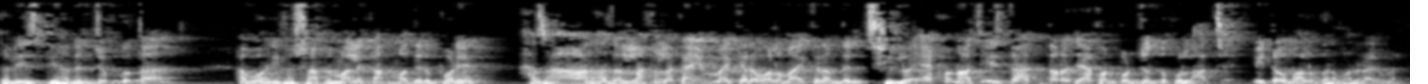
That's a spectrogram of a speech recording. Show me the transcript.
তাহলে ইস্তেহাদের যোগ্যতা? আবু হানিফা শাহ মালিক, আহমদের পরে হাজার হাজার, লাখ লাখ আইমাইকেরামদের ছিল, এখন আছে। ইস্তেহাদ দরজ এখন পর্যন্ত খোলা আছে। এটাও ভালো করে মনে রাখবেন।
